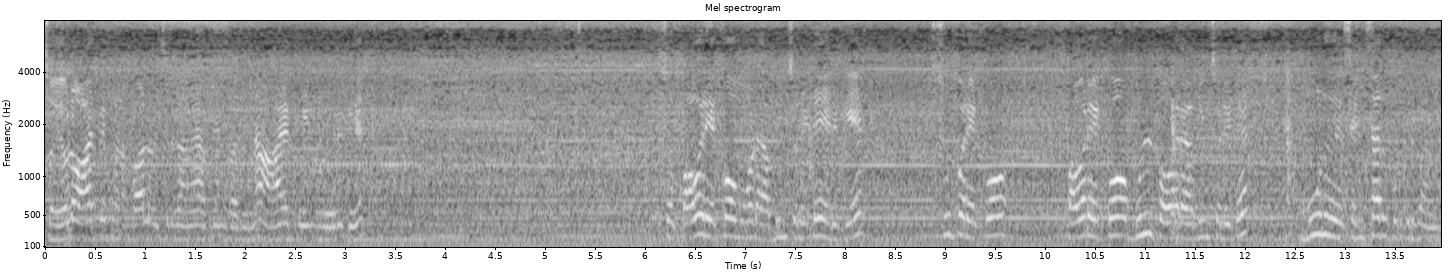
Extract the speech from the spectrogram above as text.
so எவ்வளோ ஆர்பிஎம் நம்ம பால் வச்சுருக்காங்க அப்படின்னு பார்த்தீங்கன்னா ஆயிரத்தி ஐநூறு இருக்குது ஸோ பவர் எக்கோ மோடு அப்படின்னு சொல்லிட்டு இருக்குது super eco power eco full power அப்படின்னு சொல்லிட்டு மூணு சென்சார் கொடுத்துருக்காங்க.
